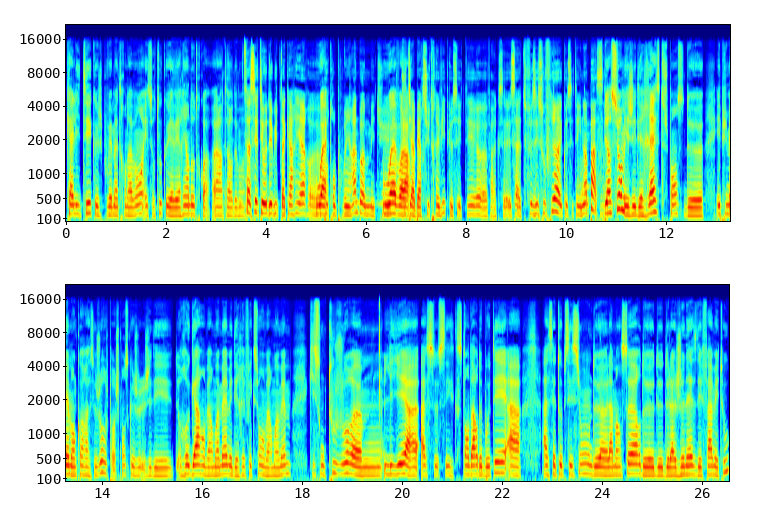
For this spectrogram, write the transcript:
qualité que je pouvais mettre en avant et surtout qu'il y avait rien d'autre quoi à l'intérieur de moi. Ça c'était au début de ta carrière euh, pour ton premier album, mais tu t'es aperçu très vite que c'était, euh, enfin que ça te faisait souffrir et que c'était une impasse. Bien sûr, mais j'ai des restes, je pense de, et puis même encore à ce jour, je pense que j'ai des regards envers moi-même et des réflexions envers moi-même qui sont toujours euh, liés à, à ce, ces standards de beauté, à, à cette obsession de la minceur, de, de, de, la jeunesse des femmes et tout.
